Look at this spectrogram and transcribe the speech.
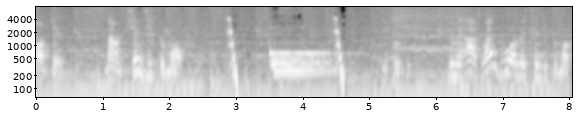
object. Now change it to morph. Click OK. You may ask, why do we always change it to morph?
